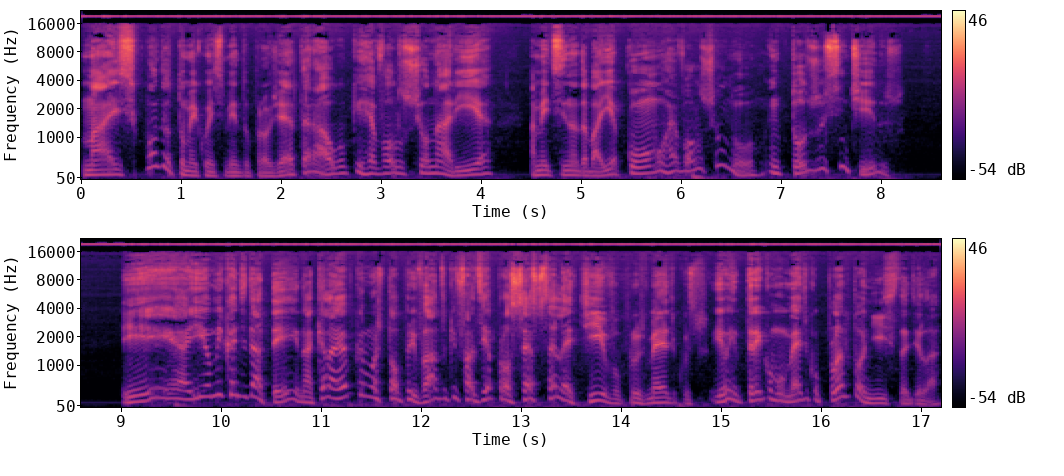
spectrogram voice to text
Mas quando eu tomei conhecimento do projeto, era algo que revolucionaria a medicina da Bahia, como revolucionou, em todos os sentidos. E aí eu me candidatei, naquela época, no hospital privado que fazia processo seletivo para os médicos. E eu entrei como médico plantonista de lá.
